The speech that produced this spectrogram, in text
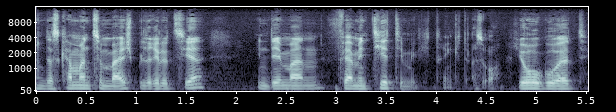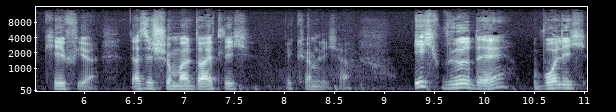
Und das kann man zum Beispiel reduzieren, indem man fermentierte Milch trinkt, also Joghurt, Kefir. Das ist schon mal deutlich bekömmlicher. Ich würde, obwohl ich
